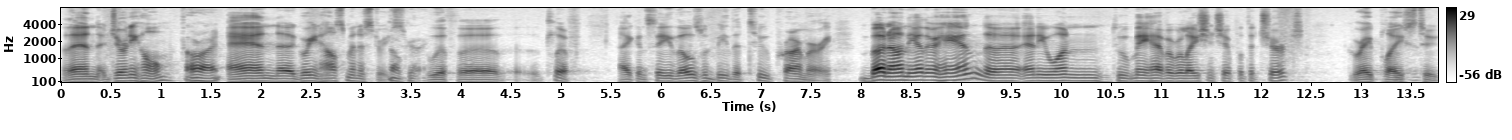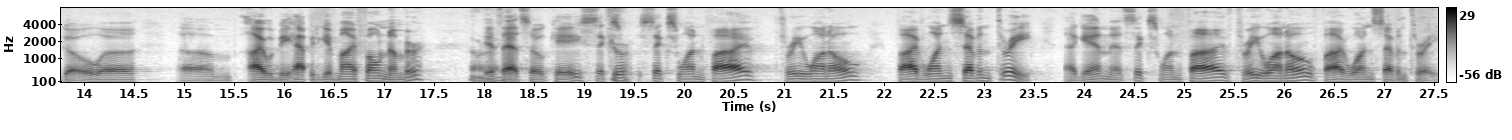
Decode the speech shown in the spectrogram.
than Journey Home All right. and uh, Greenhouse Ministries Okay. with uh, Cliff. I can see those would be the two primary. But on the other hand, uh, anyone who may have a relationship with the church, great place to go. Uh, um, I would be happy to give my phone number, All if that's okay. Six- Sure. 615 310 5173. Again, that's 615 310 5173.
